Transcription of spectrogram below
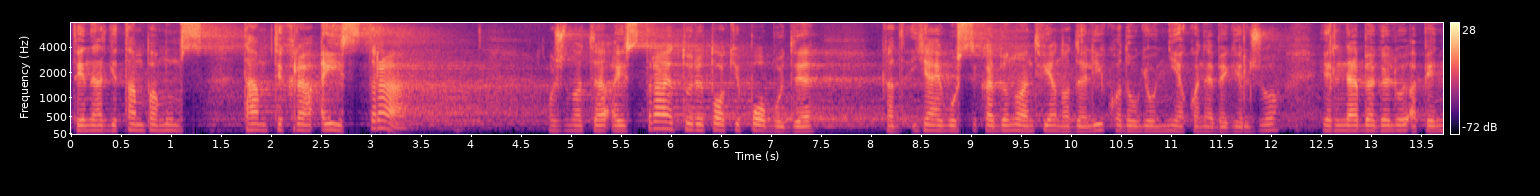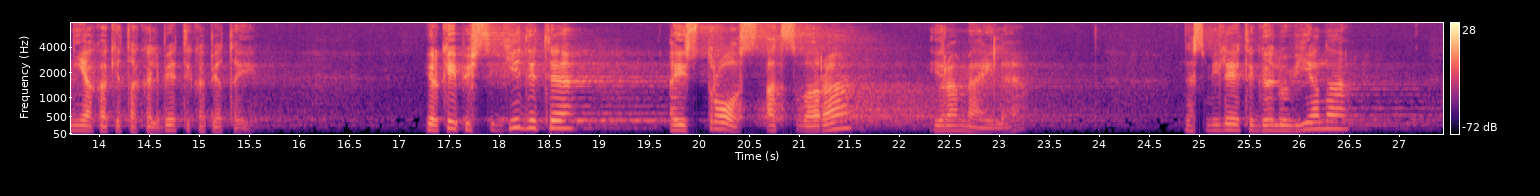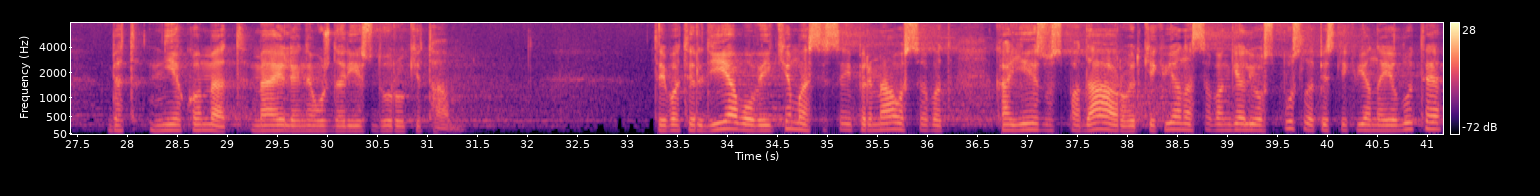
tai netgi tampa mums tam tikra aistra. O žinote, aistra turi tokį pobūdį, kad jeigu užsikabinu ant vieno dalyko, daugiau nieko nebegirdžiu ir nebegaliu apie nieką kitą kalbėti, tik apie tai. Ir kaip išsigydyti aistros atsvara yra meilė. Nes mylėti galiu vieną, bet niekuomet meilė neuždarys durų kitam. Tai vad ir Dievo veikimas, jisai pirmiausia, vad, ką Jėzus padaro ir kiekvienas Evangelijos puslapis, kiekviena eilutė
